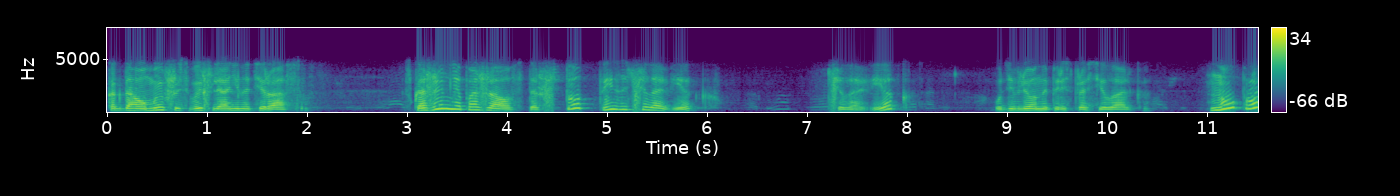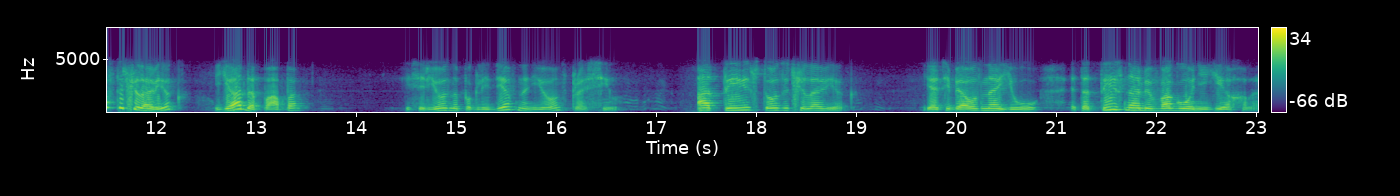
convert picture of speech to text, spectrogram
когда, умывшись, вышли они на террасу. «Скажи мне, пожалуйста, что ты за человек?» «Человек?» — удивленно переспросила Алька. «Ну, просто человек. Я да папа». И серьезно поглядев на нее, он спросил. «А ты что за человек? Я тебя узнаю. Это ты с нами в вагоне ехала».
